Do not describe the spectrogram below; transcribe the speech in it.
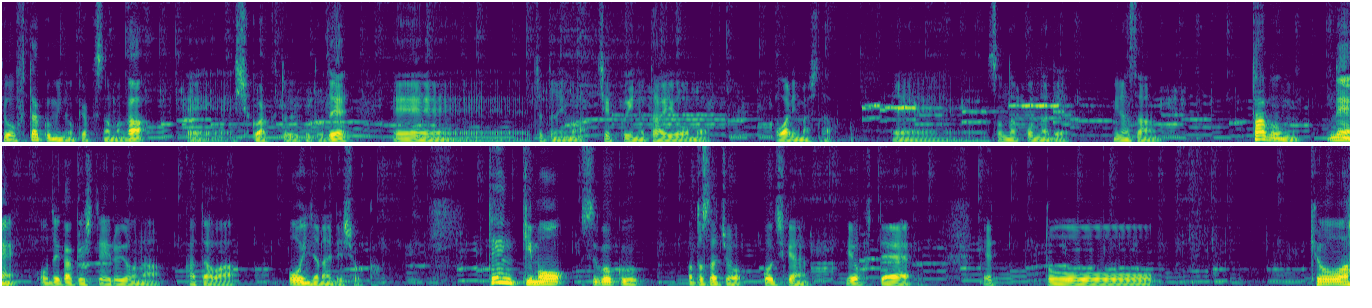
今日2組のお客様が、えー宿泊ということで、えーちょっとね今チェックインの対応も終わりました、えーそんなこんなで皆さん多分ねお出かけしているような方は多いんじゃないでしょうか。天気もすごく土佐町高知県良くてえっと今日は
